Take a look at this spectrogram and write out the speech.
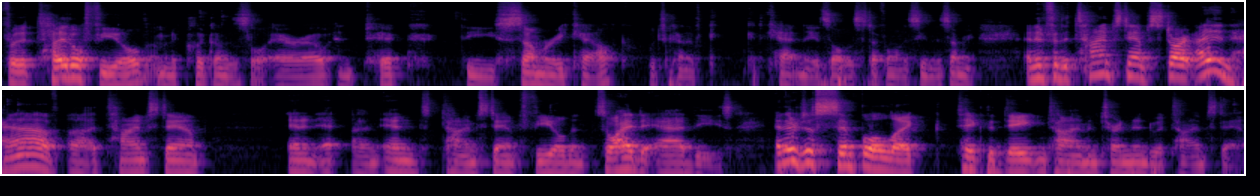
for the title field, I'm going to click on this little arrow and pick the summary calc, which kind of concatenates all the stuff I want to see in the summary. And then for the timestamp start, I didn't have a timestamp and an, an end timestamp field. And so I had to add these. And they're just simple, like take the date and time and turn it into a timestamp.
